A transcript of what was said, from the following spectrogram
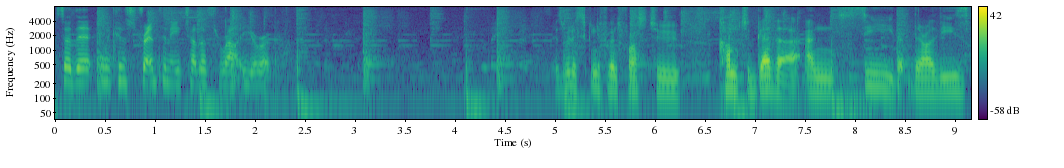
so that we can strengthen each other throughout Europe. It's really significant for us to come together and see that there are these,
